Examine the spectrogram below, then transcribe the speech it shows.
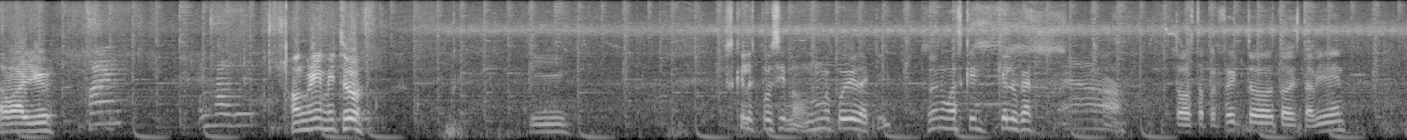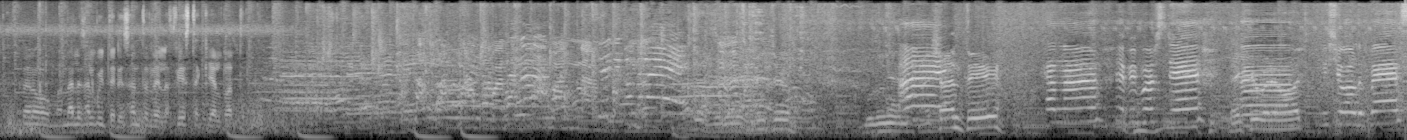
How are you? Fine. I'm hungry. Hungry, me too. Y. Pues, ¿qué les puedo decir? No, no me puedo ir de aquí. Pues, bueno, más que, ¿qué lugar? Ah, todo está perfecto, todo está bien. Espero mandarles algo interesante de la fiesta aquí al rato. Hi, Shanti. Hannah. Happy birthday. Thank you very Uh, much. Wish you all the best.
